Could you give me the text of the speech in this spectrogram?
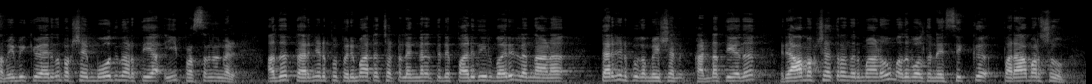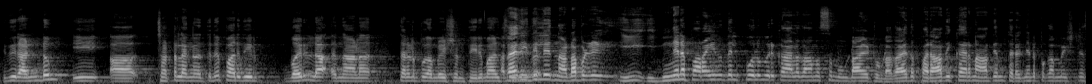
സമീപിക്കുകയായിരുന്നു. പക്ഷേ മോദി നടത്തിയ ഈ പ്രസംഗങ്ങൾ അത് തെരഞ്ഞെടുപ്പ് പെരുമാറ്റച്ചട്ട ലംഘനത്തിന്റെ പരിധിയിൽ വരില്ലെന്നാണ് തെരഞ്ഞെടുപ്പ് കമ്മീഷൻ കണ്ടെത്തിയത്. രാമക്ഷേത്ര നിർമ്മാണവും അതുപോലെ തന്നെ സിഖ് പരാമർശവും ഇത് രണ്ടും ഈ ചട്ടലംഘനത്തിന്റെ പരിധിയിൽ വരില്ല എന്നാണ് തെരഞ്ഞെടുപ്പ് കമ്മീഷൻ തീരുമാനിച്ചത്. അതായത് ഇതിൽ നടപടി ഈ ഇങ്ങനെ പറയുന്നതിൽ പോലും ഒരു കാലതാമസം ഉണ്ടായിട്ടുണ്ട്. അതായത് പരാതിക്കാരൻ ആദ്യം തെരഞ്ഞെടുപ്പ് കമ്മീഷനെ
